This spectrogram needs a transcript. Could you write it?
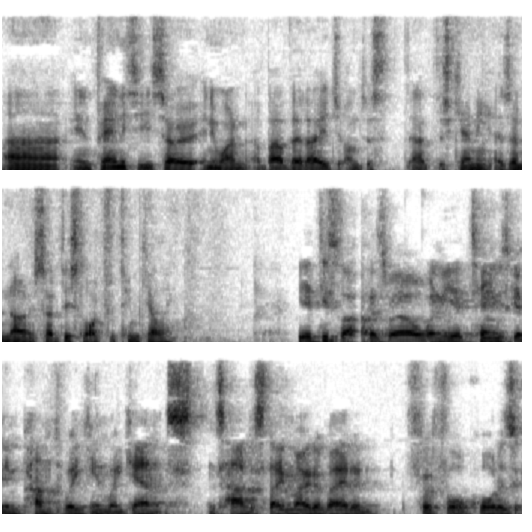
Uh, in fantasy, so anyone above that age, I'm just uh, discounting as a no. So dislike for Tim Kelly yeah, dislike as well. When your team's getting pumped week in, week out, it's it's hard to stay motivated for four quarters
